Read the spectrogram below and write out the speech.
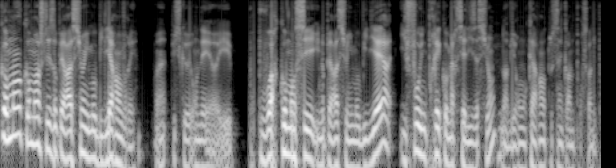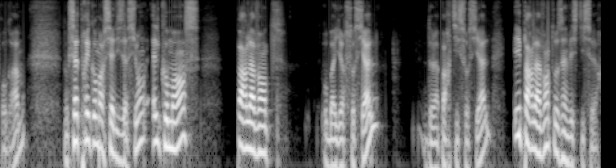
comment commencent les opérations immobilières en vrai hein, Puisque on est, pouvoir commencer une opération immobilière, il faut une pré-commercialisation d'environ 40 ou 50 du programme. Donc, cette pré-commercialisation, elle commence par la vente au bailleur social, de la partie sociale, et par la vente aux investisseurs.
